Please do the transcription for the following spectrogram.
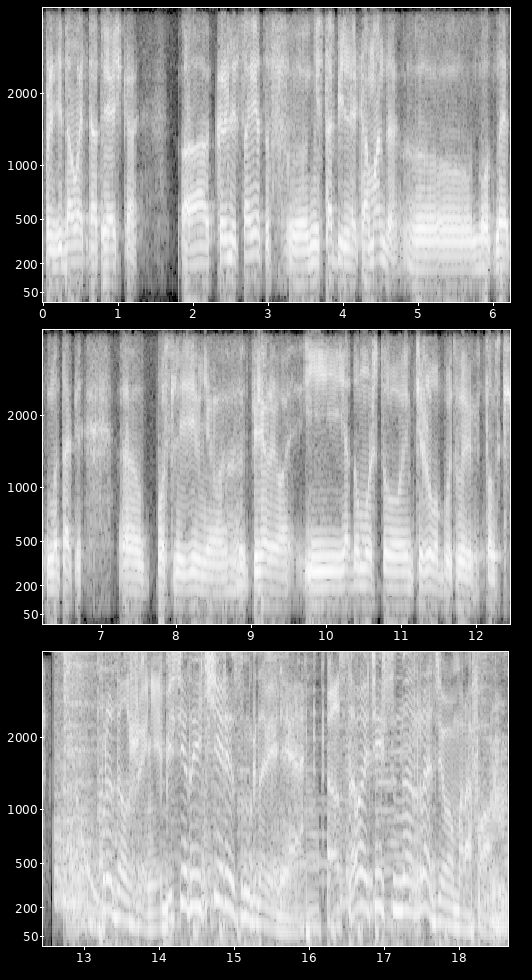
претендовать на три очка. А Крылья Советов э, нестабильная команда э, вот на этом этапе после зимнего перерыва. И я думаю, что им тяжело будет выиграть в Томске. Продолжение беседы через мгновение. Оставайтесь на радиомарафон.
